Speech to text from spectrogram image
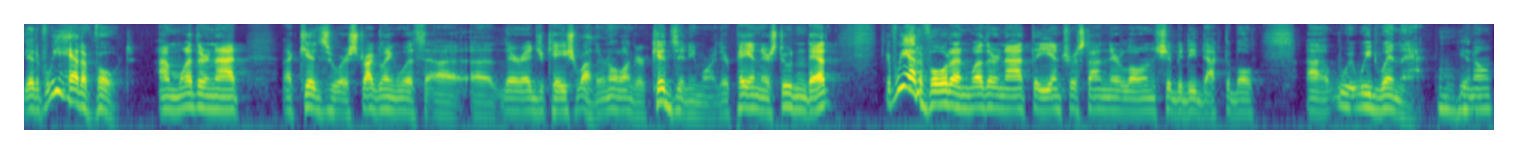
that if we had a vote on whether or not uh, kids who are struggling with uh, uh, their education, well, they're no longer kids anymore, they're paying their student debt. If we had a vote on whether or not the interest on their loans should be deductible, uh, we, we'd win that. You know,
